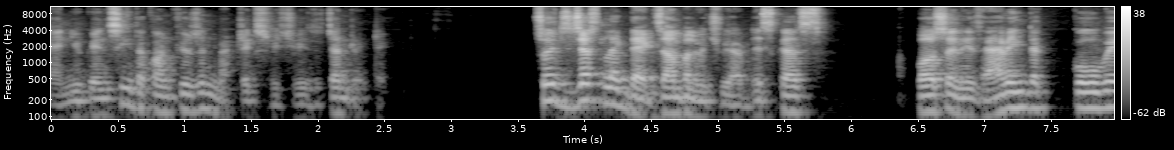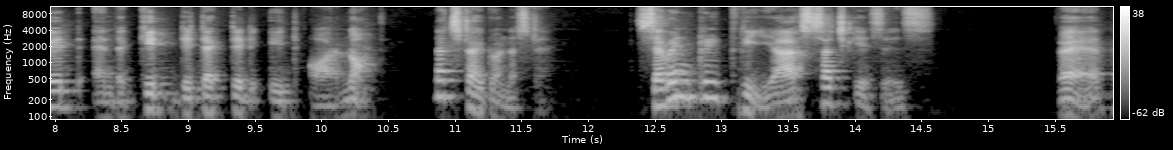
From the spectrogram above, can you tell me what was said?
and you can see the confusion matrix which is generated. So it's just like the example which we have discussed. A person is having the covid and the kit detected it or not. Let's try to understand. 73 are such cases where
